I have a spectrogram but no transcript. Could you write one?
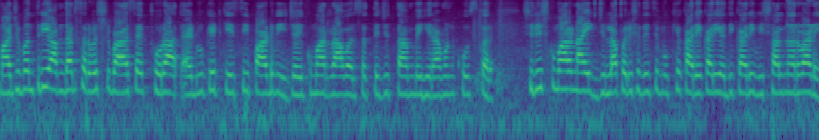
माजी मंत्री आमदार सर्वश्री Balasaheb Thorat advocate K C Padvi Jaykumar Rawal Satyajit Tambe Hiraman Khoskar Shirish Kumar Naik जिल्हा परिषदेचे मुख्य कार्यकारी अधिकारी विशाल नरवाडे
